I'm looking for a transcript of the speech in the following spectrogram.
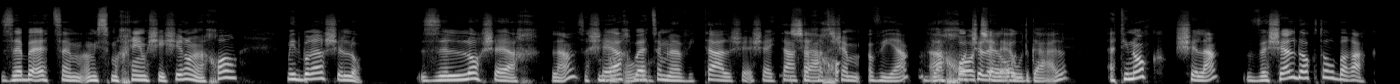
זה בעצם המסמכים שהשאירה מאחור, מתברר שלא. זה לא שייך לה, זה שייך ברור. בעצם לאביטל, ש- שהייתה תחת שם אביה, האחות של, אהוד גל. התינוק שלה ושל דוקטור ברק.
